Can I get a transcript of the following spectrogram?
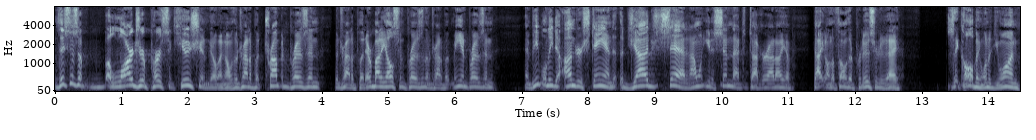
this is a, a larger persecution going on. They're trying to put Trump in prison. They're trying to put everybody else in prison. They're trying to put me in prison. And people need to understand that the judge said, and I want you to send that to Tucker. I know you got you on the phone with the producer today. They called me, wanted you on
